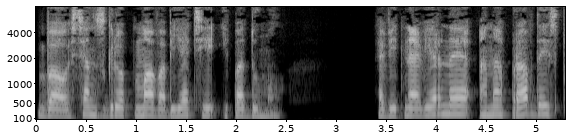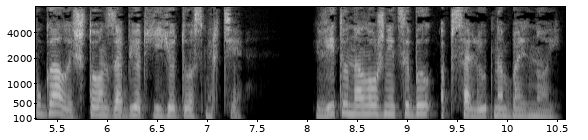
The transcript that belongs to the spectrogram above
Баосян сгреб Ма в объятия и подумал. А ведь, наверное, она правда испугалась, что он забьет ее до смерти. Вид у наложницы был абсолютно больной.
